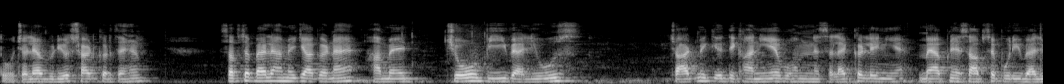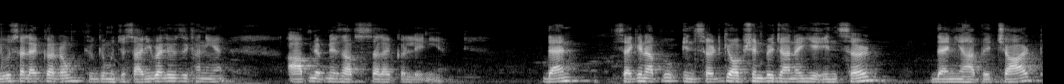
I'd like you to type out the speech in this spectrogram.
तो चले आप वीडियो स्टार्ट करते हैं। सबसे पहले हमें क्या करना है? हमें जो भी वैल्यूज़ चार्ट में दिखानी है, वो हमने सेलेक्ट कर लेनी है। मैं अपने हिसाब से पूरी वैल्यूज़ सेलेक्ट कर रहा हूँ, क्योंकि मुझे सारी वैल्यूज़ दिखानी है। आपने अपने हिसाब से सेलेक्ट कर लेनी है। देन सेकेंड आपको इंसर्ट के ऑप्शन पे जाना है। ये इंसर्ट देन यहाँ पे चार्ट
